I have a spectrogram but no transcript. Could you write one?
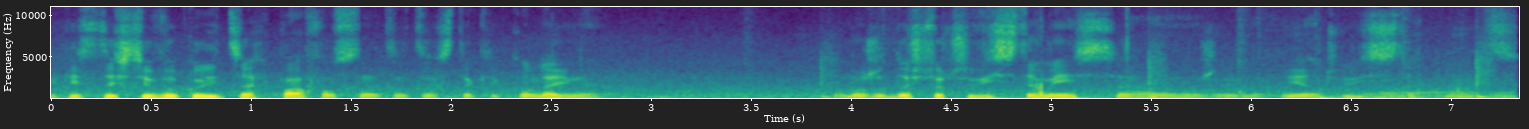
jak jesteście w okolicach Pafos, no to to jest takie kolejne. No może dość oczywiste miejsce, ale może jednak nieoczywiste. Więc...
